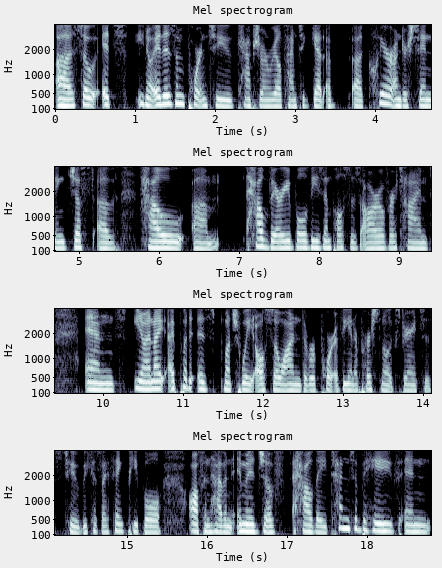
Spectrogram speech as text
Uh, so it's you know it is important to capture in real time to get a, a clear understanding just of how um, how variable these impulses are over time. And you know and I, I, put as much weight also on the report of the interpersonal experiences too because i think people often have an image of how they tend to behave in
